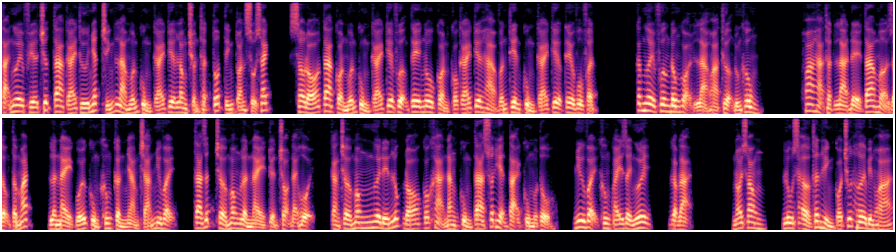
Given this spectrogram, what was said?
tại ngươi phía trước ta cái thứ nhất chính là muốn cùng cái kia long chuẩn thật tốt tính toán sổ sách, sau đó ta còn muốn cùng cái kia phượng tê nô còn có cái kia hà vấn thiên cùng cái kia kêu vô phật. Các ngươi phương đông gọi là hòa thượng đúng không? Hoa hạ thật là để ta mở rộng tầm mắt, lần này cuối cùng không cần nhàm chán như vậy, ta rất chờ mong lần này tuyển chọn đại hội, càng chờ mong ngươi đến lúc đó có khả năng cùng ta xuất hiện tại cùng một tổ, như vậy không quấy dày ngươi, gặp lại. Nói xong lu sa ở thân hình có chút hơi biến hóa,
